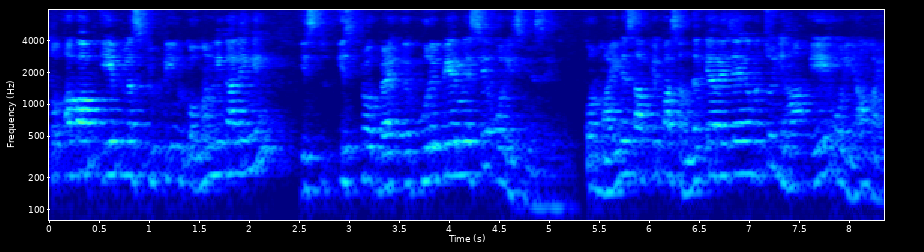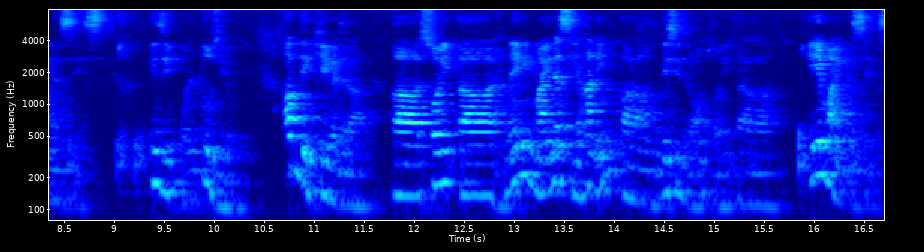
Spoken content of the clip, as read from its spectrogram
तो अब आप ए प्लस फिफ्टीन कॉमन निकालेंगे, इस इस पूरे पेयर में से और इसमें से। और माइनस आपके पास अंदर क्या रह जाएगा बच्चों? यहाँ ए और यहाँ minus six is equal to zero अब देखिएगा जरा सॉरी नहीं नहीं माइनस यहाँ नहीं this is wrong sorry A minus six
